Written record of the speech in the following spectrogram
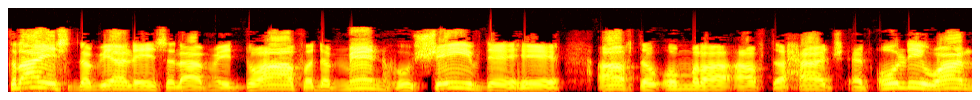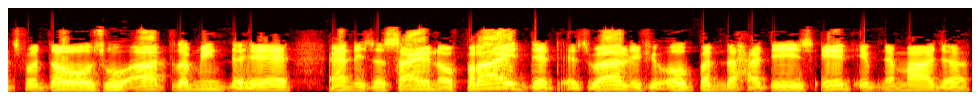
Thrice Nabi salam made dua for the men who shave their hair after Umrah, after Hajj, and only once for those who are trimming the hair. And it's a sign of pride that as well if you open the hadith in Ibn Majah.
